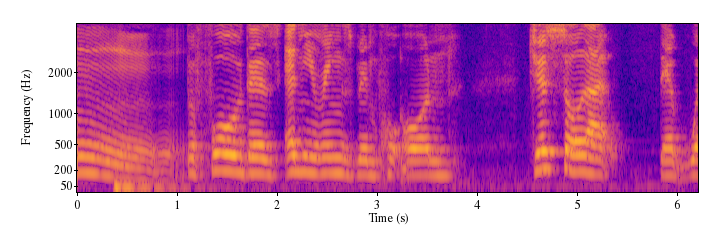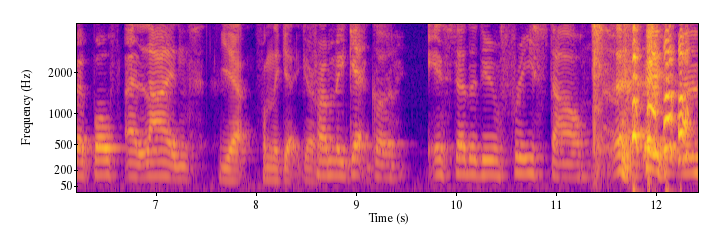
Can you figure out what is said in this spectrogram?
Mm. before there's any rings been put on, just so that they're, we're both aligned Yeah, from the get go. from the get go instead of doing freestyle. You know what I'm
